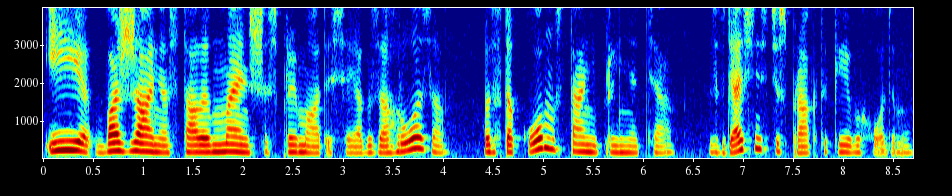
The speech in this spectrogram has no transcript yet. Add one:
і бажання стали менше сприйматися як загроза, от в такому стані прийняття з вдячністю з практики і виходимо.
